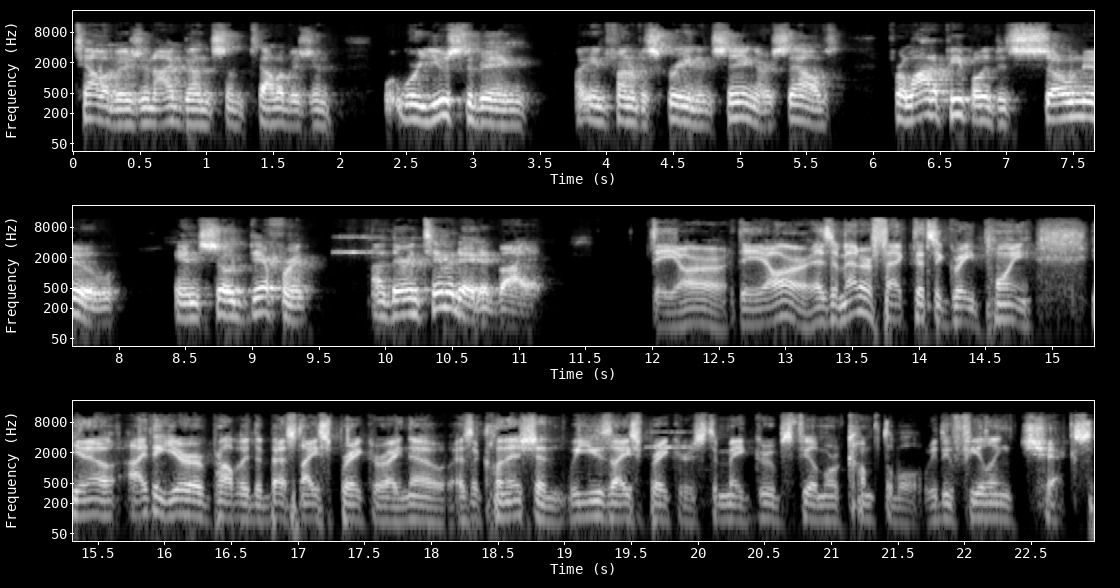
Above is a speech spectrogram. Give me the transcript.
television. I've done some television. We're used to being in front of a screen and seeing ourselves. For a lot of people, it is so new and so different, uh, they're intimidated by it. They are. They are. As a matter of fact, that's a great point. You know, I think you're probably the best icebreaker I know. As a clinician, we use icebreakers to make groups feel more comfortable. We do feeling checks.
